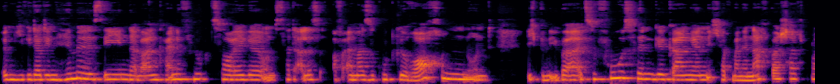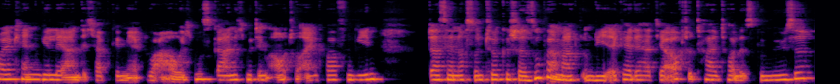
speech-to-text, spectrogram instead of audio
irgendwie wieder den Himmel sehen, da waren keine Flugzeuge und es hat alles auf einmal so gut gerochen und ich bin überall zu Fuß hingegangen. Ich habe meine Nachbarschaft neu kennengelernt. Ich habe gemerkt, wow, ich muss gar nicht mit dem Auto einkaufen gehen. Da ist ja noch so ein türkischer Supermarkt um die Ecke, der hat ja auch total tolles Gemüse.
